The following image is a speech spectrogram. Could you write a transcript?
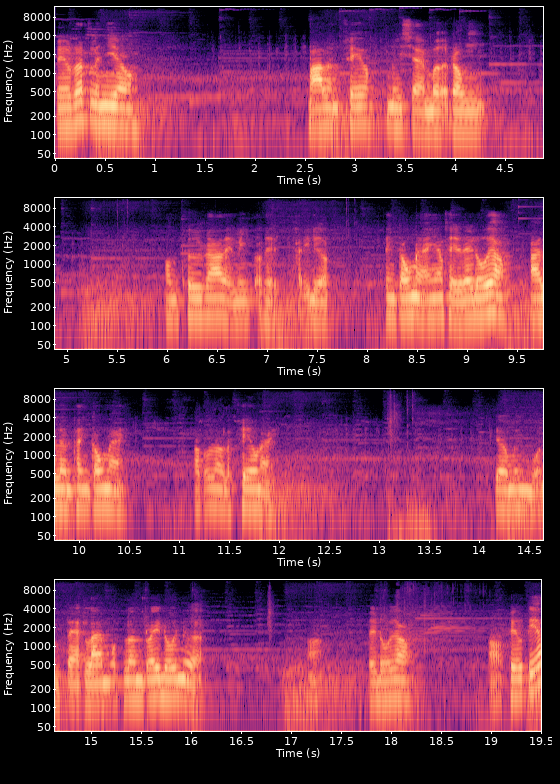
Fail rất là nhiều ba lần fail mình sẽ mở rộng hòm thư ra để mình có thể thấy được. Thành công này anh em thấy đây đối không? Hai lần thành công này. Hoặc là fail này. Giờ mình muốn tẹt lại một lần ray đôi nữa. Đó, ray đôi không? Đó, fail tiếp.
